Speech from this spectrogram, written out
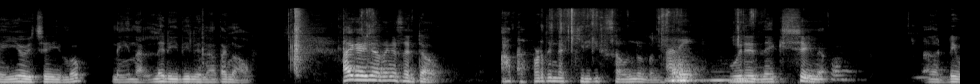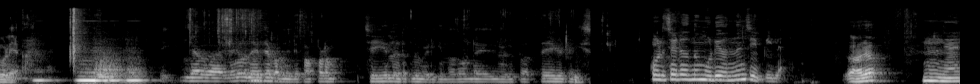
നെയ്യ് ഒഴിച്ച് കഴിയുമ്പോൾ നെയ്യ് നല്ല രീതിയിൽ ഇതിനകത്തങ്ങ് ആവും അത് കഴിഞ്ഞ് അതങ്ങ് സെറ്റ് ആവും ആ പപ്പടത്തിന്റെ കിരിക്കിരി സൗണ്ട് ഉണ്ടല്ലോ. ഒരു രക്ഷയില്ല. അത് അടിപൊളിയാ. ഞാൻ ഞങ്ങൾ നേരത്തെ പറഞ്ഞില്ലേ പപ്പടം ചെയ്യുന്നിടത്ത് മേടിക്കുന്നത്. അതുകൊണ്ട് ഒരു പ്രത്യേക ടേസ്റ്റ് കുളിച്ചിട്ടൊന്നും മുടി ഒന്നും ചെയ്യില്ല ആനോ ഞാൻ.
